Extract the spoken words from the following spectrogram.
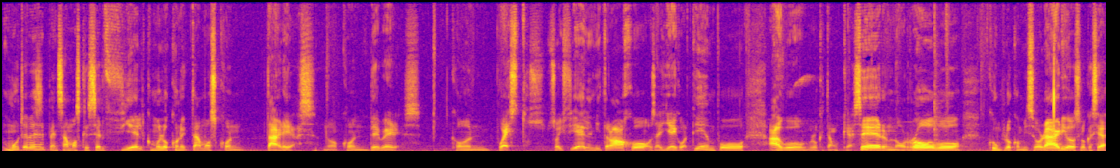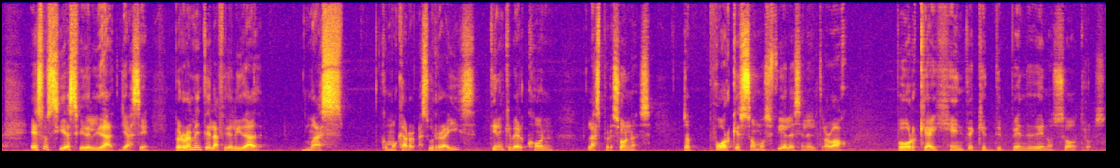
Muchas veces pensamos que ser fiel, como lo conectamos con tareas, ¿no? con deberes, con puestos. Soy fiel en mi trabajo, o sea, llego a tiempo, hago lo que tengo que hacer, no robo, cumplo con mis horarios, lo que sea. Eso sí es fidelidad, ya sé. Pero realmente la fidelidad más como que a su raíz tiene que ver con las personas. O sea, ¿por qué somos fieles en el trabajo? Porque hay gente que depende de nosotros.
